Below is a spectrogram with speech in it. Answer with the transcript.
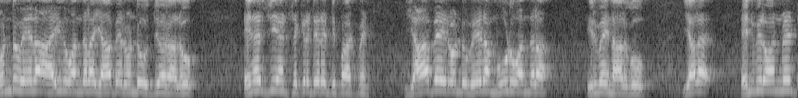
రెండు వేల ఐదు వందల యాభై రెండు ఉద్యోగాలు. ఎనర్జీ అండ్ సెక్రటేరియట్ డిపార్ట్మెంట్ యాభై రెండు వేల మూడు వందల ఇరవై నాలుగు. ఇలా environment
